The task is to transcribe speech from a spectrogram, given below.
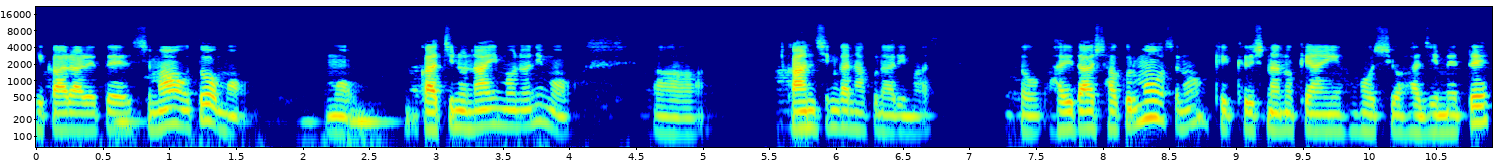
惹かられてしまうと、もう、もう価値のないものにもあ関心がなくなります。そうハリダーシャクルもそのクリュナの敬愛奉仕を始めて、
